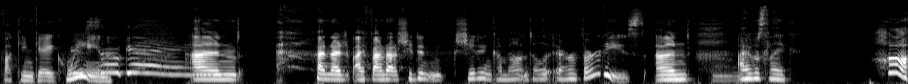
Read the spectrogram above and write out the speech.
fucking gay queen. You're so gay. and and I, I found out she didn't she didn't come out until her thirties, and Mm. I was like, huh.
